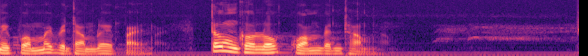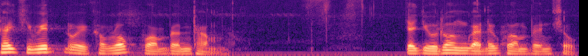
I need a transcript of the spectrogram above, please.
มีความไม่เป็นธรรมเลยไป ต้องเคารพความเป็นธรรมใช้ชีวิตด้วยเคารพความเป็นธรรม จะอยู่ร่วมกันด้วยความเป็นสุข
